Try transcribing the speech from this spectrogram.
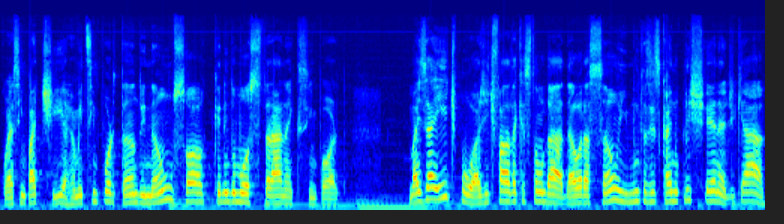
com essa empatia, realmente se importando e não só querendo mostrar, né, que se importa. Mas aí, tipo, a gente fala da questão da, da oração e muitas vezes cai no clichê, né? De que, ah,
